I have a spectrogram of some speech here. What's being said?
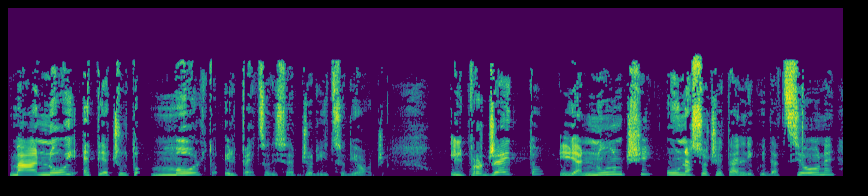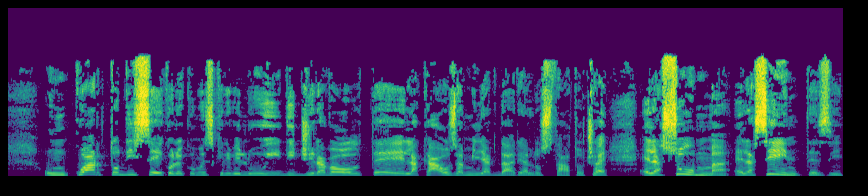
ma a noi è piaciuto molto il pezzo di Sergio Rizzo di oggi. Il progetto, gli annunci, una società in liquidazione, un quarto di secolo, come scrive lui, di giravolte e la causa miliardaria allo Stato. Cioè è la somma, è la sintesi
